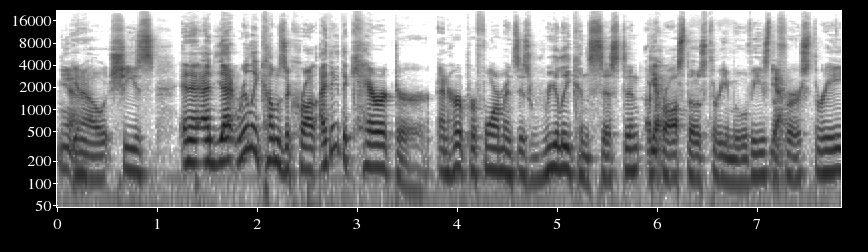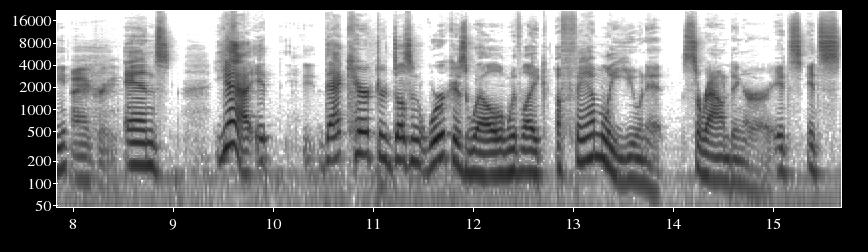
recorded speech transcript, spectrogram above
Yeah. You know, she's and, and that really comes across. I think the character and her performance is really consistent Yeah. across those three movies, the Yeah. first three. I agree. And yeah, it that character doesn't work as well with like a family unit surrounding her. It's it's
